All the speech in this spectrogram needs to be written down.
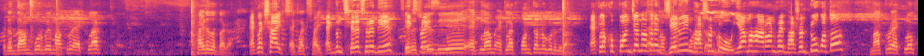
এটার দাম পড়বে মাত্র এক লাখ ষাট হাজার টাকা। এক লাখ ষাট? এক লাখ ষাট। একদম ছেড়ে ছেড়ে দিয়ে ফিক্স প্রাইস দিয়ে এক লাখ এক লাখ পঞ্চান্ন করে দিলাম। এক লক্ষ পঞ্চান্ন হাজারের genuine version two Yamaha R one five version two কত? মাত্র এক লক্ষ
